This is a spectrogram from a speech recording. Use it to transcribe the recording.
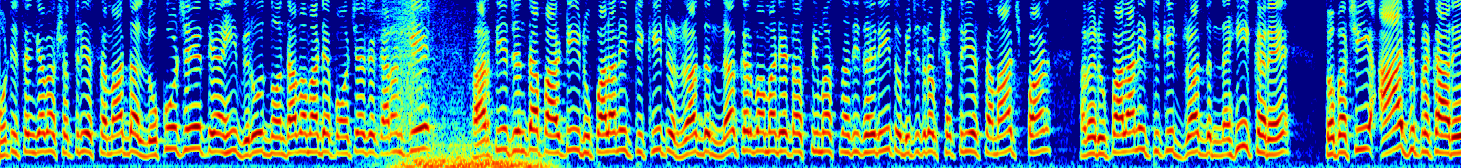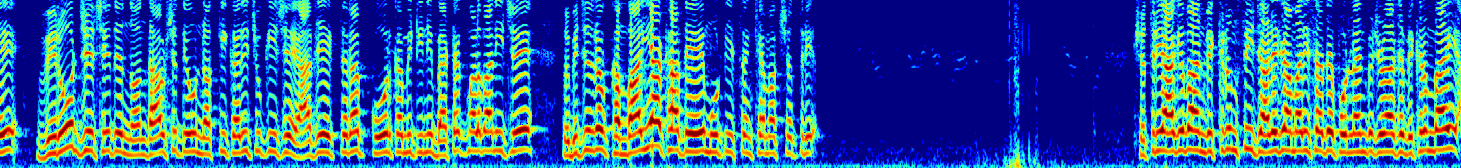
મોટી સંખ્યામાં ક્ષત્રિય સમાજના લોકો છે, તે અહીં વિરોધ નોંધાવવા માટે પહોંચ્યા છે. કારણ કે ભારતીય જનતા પાર્ટી રૂપાલાની ટિકિટ રદ ન કરવા માટે ટસ્તીમસ નથી થઈ રહી. તો બીજી તરફ ક્ષત્રિય સમાજ પણ હવે રૂપાલાની ટિકિટ રદ નહીં કરે તો પછી આ જ પ્રકારે વિરોધ જે છે તે નોંધાવશે તેવું નક્કી કરી ચૂકી છે. આજે એક તરફ કોર કમિટીની બેઠક મળવાની છે. તો બીજી તરફ ખંભાળિયા ખાતે મોટી સંખ્યામાં ક્ષત્રિય ક્ષત્રિય આગેવાન વિક્રમસિંહ જાડેજા અમારી સાથે ફોનલાઈન પર જોડાયા છે. વિક્રમભાઈ,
